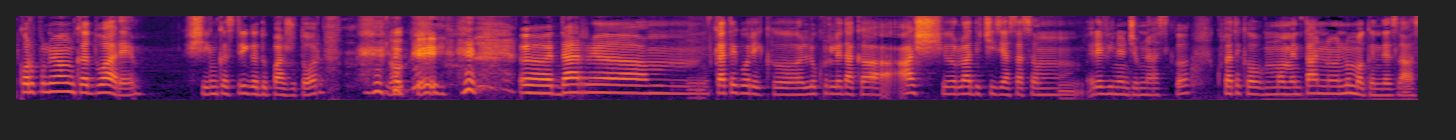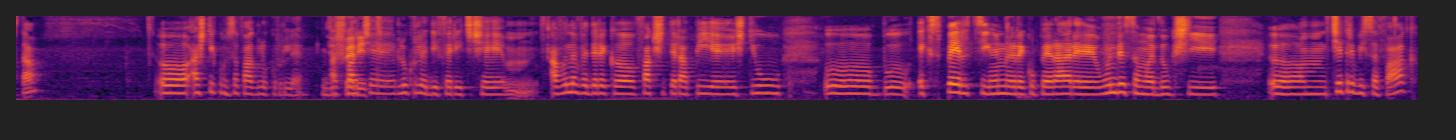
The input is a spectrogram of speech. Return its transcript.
Corpul meu încă doare și încă strigă după ajutor. Ok. Uh, Dar, um, categoric, uh, lucrurile, dacă aș lua decizia asta să-mi revin în gimnastică, cu toate că momentan uh, nu mă gândesc la asta, uh, aș ști cum să fac lucrurile. Diferit. Aș face lucrurile diferit și um, având în vedere că fac și terapie, știu uh, b- experții în recuperare, unde să mă duc și um, ce trebuie să fac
